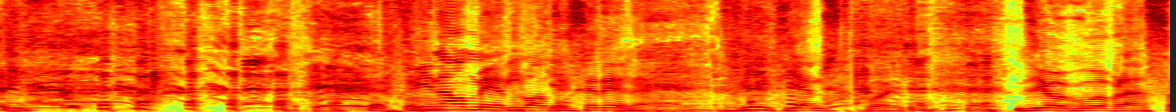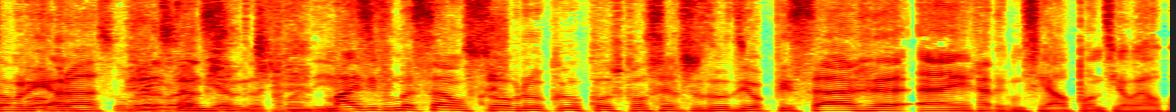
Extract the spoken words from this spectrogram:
Finalmente, 20 no Altice anos Arena, 20 anos depois. Diogo, um abraço, obrigado. Um abraço, um abraço. Estamos juntos. todos. Mais informação sobre o- com os concertos do Diogo Pissarra em radiocomercial.ol.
